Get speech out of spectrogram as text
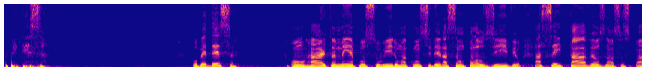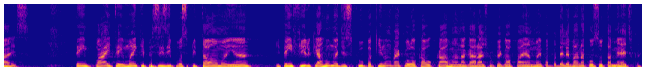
Obedeça. Obedeça. Honrar também é possuir uma consideração plausível, aceitável aos nossos pais. Tem pai, tem mãe que precisa ir para o hospital amanhã. E tem filho que arruma desculpa que não vai colocar o carro lá na garagem para pegar o pai e a mãe para poder levar na consulta médica.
